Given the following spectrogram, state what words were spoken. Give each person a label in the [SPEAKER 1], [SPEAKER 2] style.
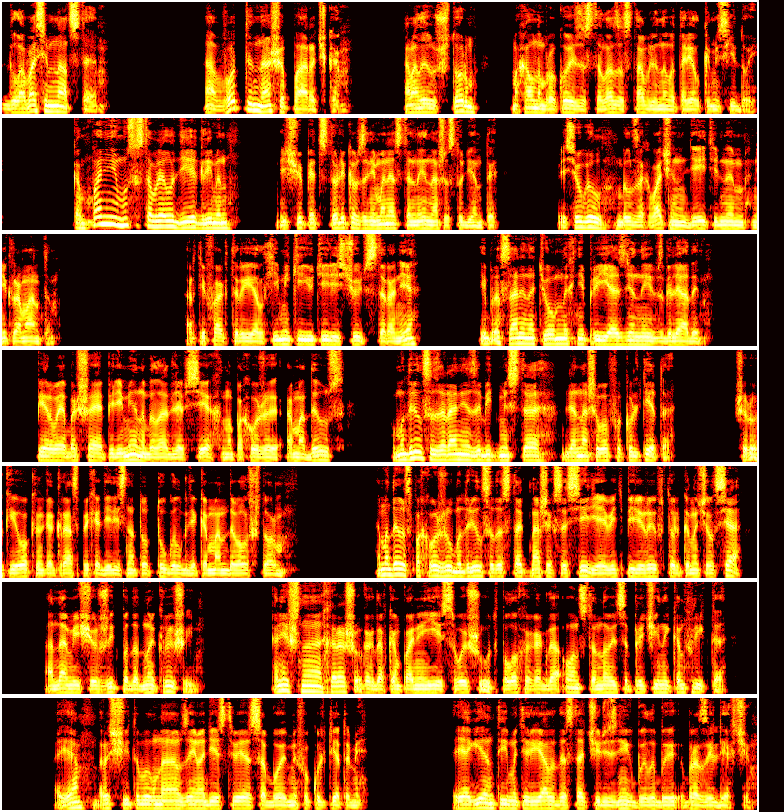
[SPEAKER 1] Глава семнадцатая. А вот и наша парочка. Амадеус Шторм махал нам рукой из-за стола, заставленного тарелками с едой. Компанию ему составляла Дия Гримен. Еще пять столиков занимали остальные наши студенты. Весь угол был захвачен деятельным некромантом. Артефакторы и алхимики ютились чуть в стороне и бросали на темных неприязненные взгляды, Первая большая перемена была для всех, но, похоже, Амадеус умудрился заранее забить места для нашего факультета. Широкие окна как раз приходились на тот угол, где командовал шторм. Амадеус, похоже, умудрился достать наших соседей, а ведь перерыв только начался, а нам еще жить под одной крышей. Конечно, хорошо, когда в компании есть свой шут, плохо, когда он становится причиной конфликта — а я рассчитывал на взаимодействие с обоими факультетами. Реагенты и материалы достать через них было бы в разы легче.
